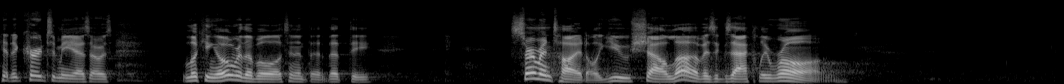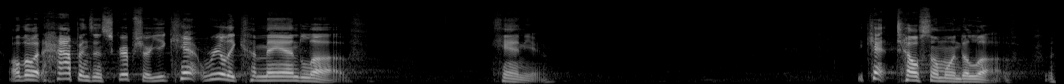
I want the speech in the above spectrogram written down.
It occurred to me as I was looking over the bulletin that, that the sermon title, You Shall Love, is exactly wrong. Although it happens in Scripture, you can't really command love, can you? You can't tell someone to love.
